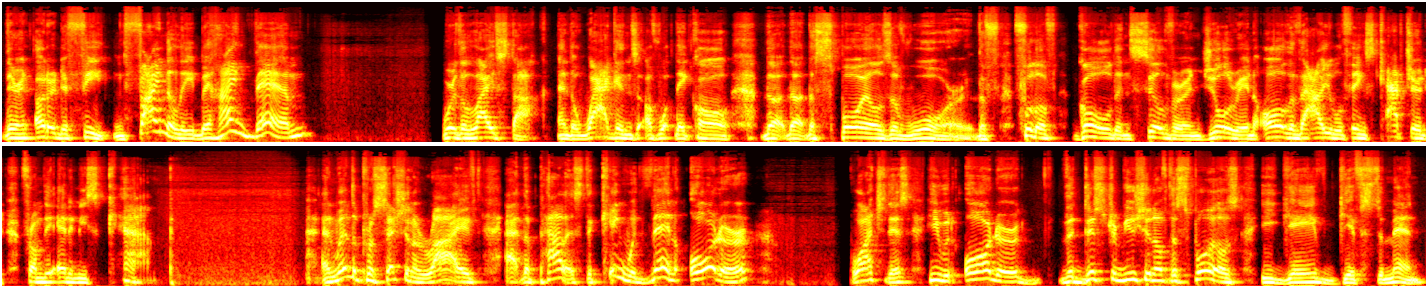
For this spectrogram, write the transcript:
they're in utter defeat. And finally, behind them were the livestock and the wagons of what they call the, the, the spoils of war, the f- full of gold and silver and jewelry and all the valuable things captured from the enemy's camp. And when the procession arrived at the palace, the king would then order, watch this, he would order the distribution of the spoils. He gave gifts to men.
